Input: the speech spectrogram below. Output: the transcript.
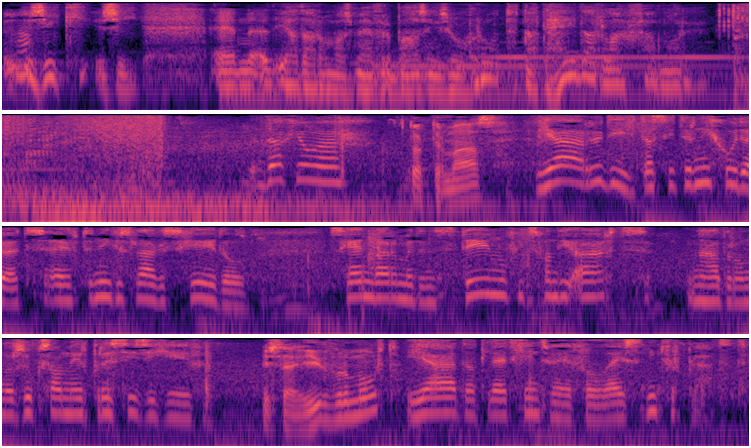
Eh, Ziek, zie. En eh, ja, daarom was mijn verbazing zo groot dat hij daar lag vanmorgen. Dag, jongen. Dokter Maas. Ja, Rudy, dat ziet er niet goed uit. Hij heeft een ingeslagen schedel. Schijnbaar met een steen of iets van die aard. Nader onderzoek zal meer precisie geven. Is hij hier vermoord? Ja, dat leidt geen twijfel. Hij is niet verplaatst.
